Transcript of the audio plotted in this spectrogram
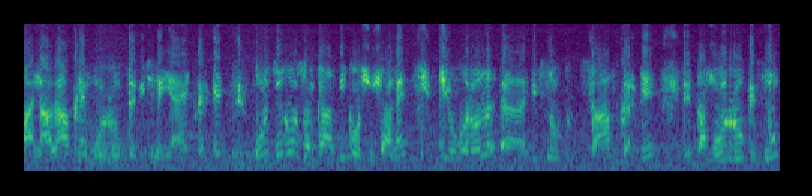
ਆ ਨਾਲਾ ਆਪਣੇ ਮੂਲ ਰੂਪ ਦੇ ਵਿੱਚ ਨਹੀਂ ਆਇਆ। ਇਸ ਕਰਕੇ ਹੁਣ ਜ਼ਰੂਰ ਸਰਕਾਰ ਦੀ ਕੋਸ਼ਿਸ਼ਾਂ ਨੇ ਕਿ ਓਵਰਆਲ ਇਸ ਨੂੰ ਸਾਫ਼ ਕਰਕੇ ਇਸ ਦਾ ਮੂਲ ਰੂਪ ਇਸ ਨੂੰ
